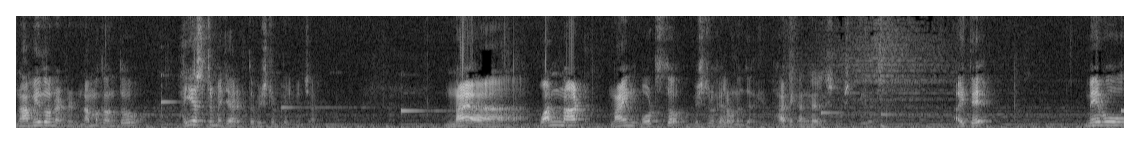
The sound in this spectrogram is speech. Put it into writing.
నా మీద ఉన్నటువంటి నమ్మకంతో హయ్యెస్ట్ మెజారిటీతో విష్ణుని గెలిపించారు. నా వన్ నాట్ నైన్ ఓట్స్తో విష్ణు గెలవడం జరిగింది. Hearty congratulation Vishnu. అయితే మేము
